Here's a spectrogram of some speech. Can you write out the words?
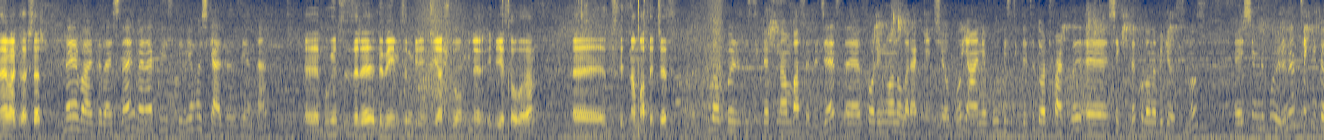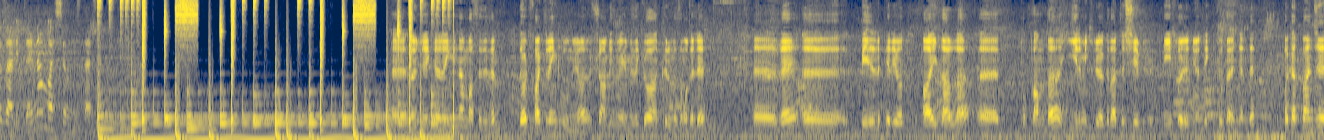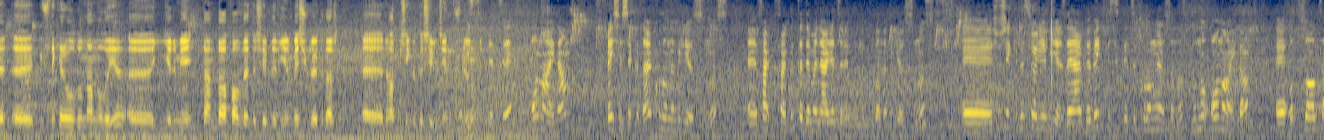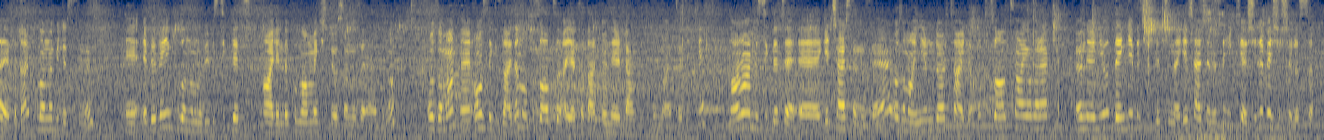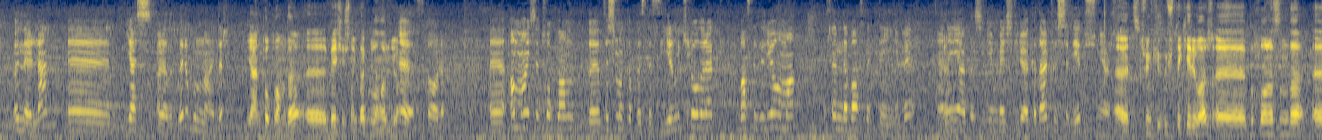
Merhaba arkadaşlar. Merhaba arkadaşlar, Meraklıyız TV'ye hoş geldiniz yeniden. Ee, Bugün sizlere bebeğimizin birinci yaş doğum günü hediyesi olan e, bisikletinden bahsedeceğiz. Clobber bisikletinden bahsedeceğiz. 4-in-1 olarak geçiyor bu. Yani bu bisikleti 4 farklı e, şekilde kullanabiliyorsunuz. E, Şimdi bu ürünün teknik özelliklerinden başlayalım isterseniz. Bahsedelim. Dört farklı rengi bulunuyor. Şu an bizim elimizdeki olan kırmızı modeli. Ee, Ve e, belirli periyot aylarla e, toplamda 20 kiloya kadar taşıyabildiği söyleniyor teknik özelliklerinde. Fakat bence 3 teker olduğundan dolayı e, 20'den daha fazla taşıyabilir. 25 kiloya kadar e, rahat bir şekilde taşıyabileceğini Bu düşünüyorum. bisikleti 10 aydan 5 yaşa kadar kullanabiliyorsunuz. E, farklı farklı kademelerde tabii bunu kullanabiliyorsunuz. E, şu şekilde söyleyebiliriz. Eğer bebek bisikleti kullanıyorsanız bunu 10 aydan e, 36 aya kadar kullanabilirsiniz. E, ebeveyn kullanımlı bir bisiklet halinde kullanmak istiyorsanız eğer bunu o zaman e, 18 aydan 36 aya kadar önerilen bunlar tabii ki. Normal bisiklete e, geçerseniz eğer o zaman 24 ay ile 36 ay olarak öneriliyor. Denge bisikletine geçerseniz de 2 yaş ile 5 yaş arası önerilen e, yaş aralıkları bunlardır. Yani toplamda 5 yaşına kadar kullanılabiliyor. Evet doğru. E, ama işte toplam e, taşıma kapasitesi 20 kilo olarak bahsediliyor ama senin de bahsettiğin gibi yani yaklaşık 25 kiloya kadar taşır diye düşünüyoruz. Evet çünkü 3 tekeri var. Ee, bu sonrasında e,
